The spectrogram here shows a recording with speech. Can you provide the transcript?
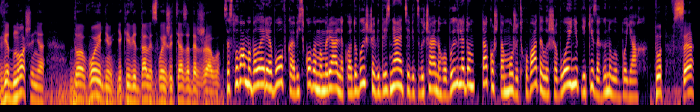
відношення до воїнів, які віддали своє життя за державу. За словами Валерія Вовка, військове меморіальне кладовище відрізняється від звичайного виглядом. Також там можуть ховати лише воїнів, які загинули в боях. Тут все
